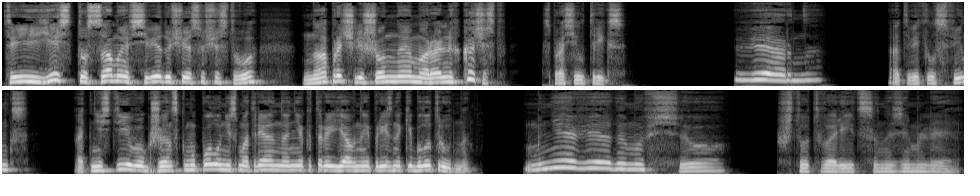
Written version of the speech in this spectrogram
ты и есть то самое всеведущее существо, напрочь лишенное моральных качеств?» — спросил Трикс. «Верно», — ответил сфинкс. Отнести его к женскому полу, несмотря на некоторые явные признаки, было трудно. «Мне ведомо все, что творится на земле.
